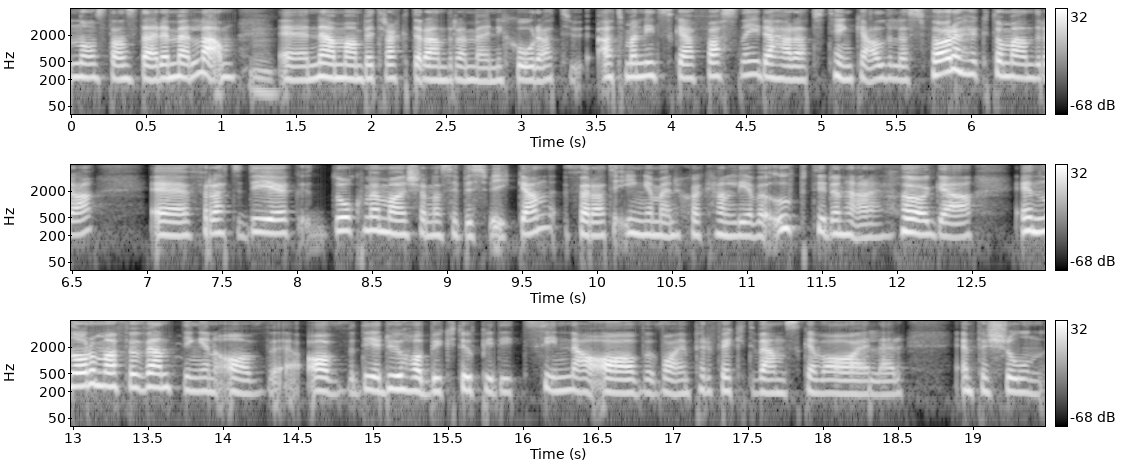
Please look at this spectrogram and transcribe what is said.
någonstans däremellan, mm. eh, när man betraktar andra människor, att, att man inte ska fastna i det här att tänka alldeles för högt om andra, eh, för att det, då kommer man känna sig besviken, för att ingen människa kan leva upp till den här höga, enorma förväntningen av, av det du har byggt upp i ditt sinne av vad en perfekt vän ska vara, eller en person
